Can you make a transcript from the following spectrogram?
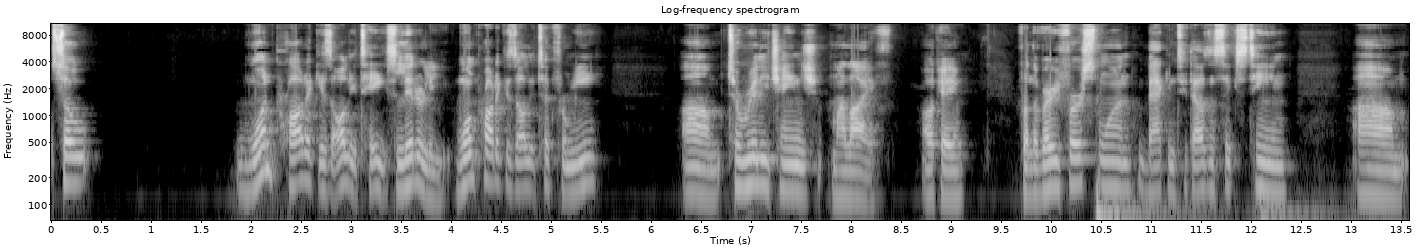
so one product is all it takes literally one product is all it took for me um, to really change my life okay from the very first one back in 2016 um,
